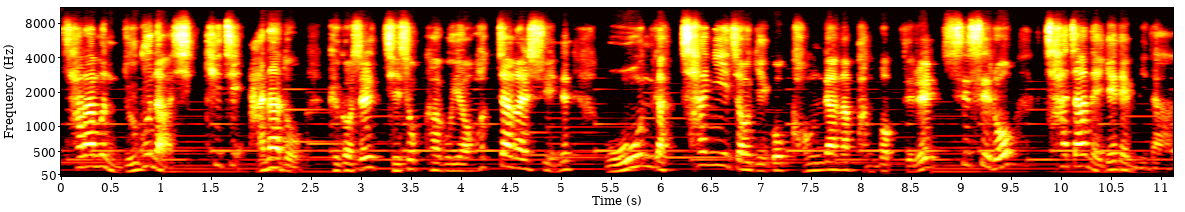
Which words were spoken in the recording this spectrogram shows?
사람은 누구나 시키지 않아도 그것을 지속하고요. 확장할 수 있는 온갖 창의적이고 건강한 방법들을 스스로 찾아내게 됩니다.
